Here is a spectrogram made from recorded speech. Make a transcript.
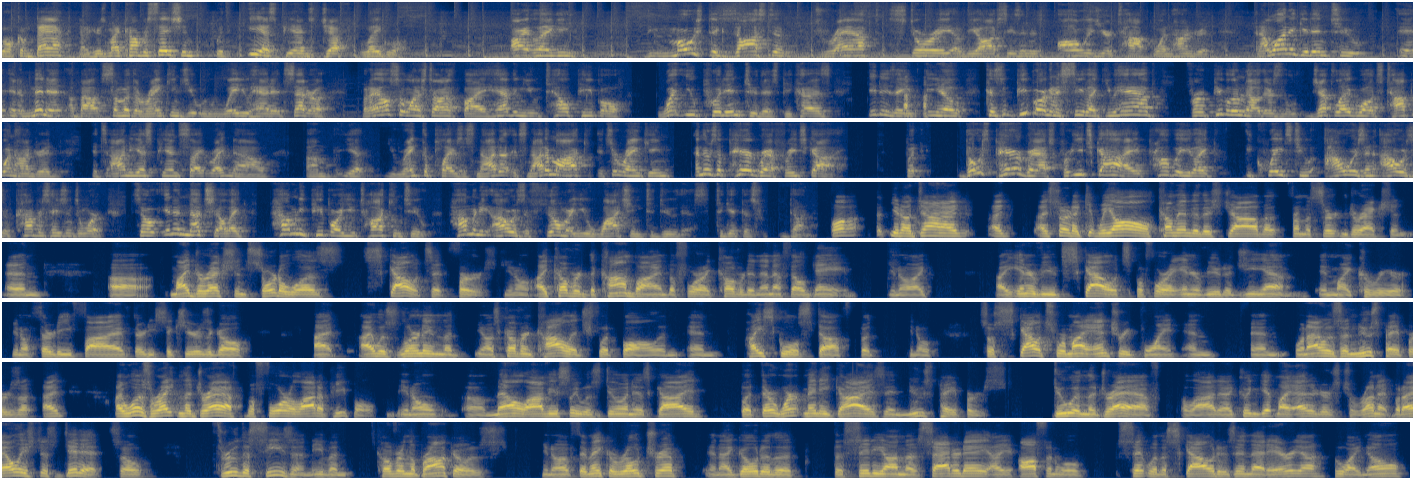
Welcome back. Now, here's my conversation with ESPN's Jeff Legwold. All right, Leggy, the most exhaustive draft story of the offseason is always your top 100. And I want to get into in a minute about some of the rankings, you, the way you had it, et cetera. But I also want to start off by having you tell people what you put into this because it is a, you know, because people are going to see like you have, for people to know, there's Jeff Legwold's top 100 it's on ESPN site right now. Um, yeah, you rank the players. It's not a it's not a mock. It's a ranking, and there's a paragraph for each guy. But those paragraphs for each guy probably like equates to hours and hours of conversations and work. So, in a nutshell, like how many people are you talking to? How many hours of film are you watching to do this to get this done? Well, you know, John, I I I sort of we all come into this job from a certain direction, and uh, my direction sort of was scouts at first. You know, I covered the combine before I covered an NFL game. You know, I I interviewed scouts before I interviewed a GM in my career, you know, 35, 36 years ago. I I was learning the, you know, I was covering college football and and high school stuff, but you know, so scouts were my entry point and and when I was in newspapers, I, I I was right in the draft before a lot of people. You know, uh, Mel obviously was doing his guide, but there weren't many guys in newspapers doing the draft a lot. And I couldn't get my editors to run it, but I always just did it. So through the season, even covering the Broncos, you know, if they make a road trip and I go to the the city on the Saturday, I often will sit with a scout who's in that area who I know,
